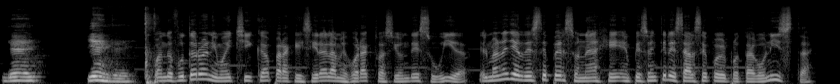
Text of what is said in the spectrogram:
Gay. Bien gay. Cuando Futaro animó a Ichika para que hiciera la mejor actuación de su vida, el manager de este personaje empezó a interesarse por el protagonista,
